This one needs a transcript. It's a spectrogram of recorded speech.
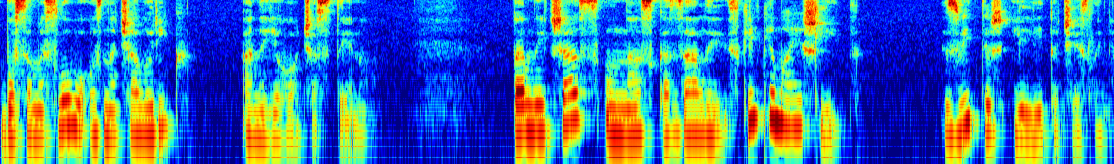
бо саме слово означало рік, а не його частину. Певний час у нас казали, скільки маєш літ, звідти ж і літо числення.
